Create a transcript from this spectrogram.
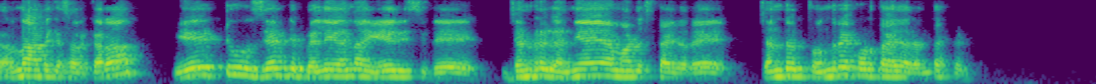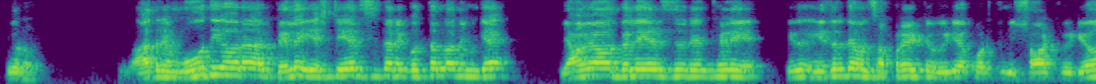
ಕರ್ನಾಟಕ ಸರ್ಕಾರ ಎ ಟು ಝೆಡ್ ಬೆಲೆಯನ್ನ ಏರಿಸಿದೆ. ಜನರಿಗೆ ಅನ್ಯಾಯ ಮಾಡಿಸ್ತಾ ಇದ್ದಾರೆ. ಜನರಿಗೆ ತೊಂದರೆ ಕೊಡ್ತಾ ಇದ್ದಾರೆ ಅಂತ ಹೇಳ್ತಾರೆ. ಇವರು. ಆದ್ರೆ ಮೋದಿಯವರ ಬೆಲೆ ಎಷ್ಟು ಏರಿಸಿದ್ದಾರೆ ಗೊತ್ತಲ್ವಾ ನಿಮ್ಗೆ? ಯಾವ್ಯಾವ ಬೆಲೆ ಏರಿಸಿದ್ರೆ ಅಂತ ಹೇಳಿ ಇದು ಇದ್ರದ್ದೇ ಒಂದು ಸಪರೇಟ್ ವಿಡಿಯೋ ಕೊಡ್ತೀನಿ ಶಾರ್ಟ್ ವಿಡಿಯೋ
